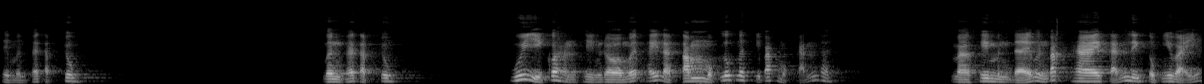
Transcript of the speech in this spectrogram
thì mình phải tập trung. Mình phải tập trung. Quý vị có hành thiền rồi mới thấy là tâm một lúc nó chỉ bắt một cảnh thôi. Mà khi mình để mình bắt hai cảnh liên tục như vậy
